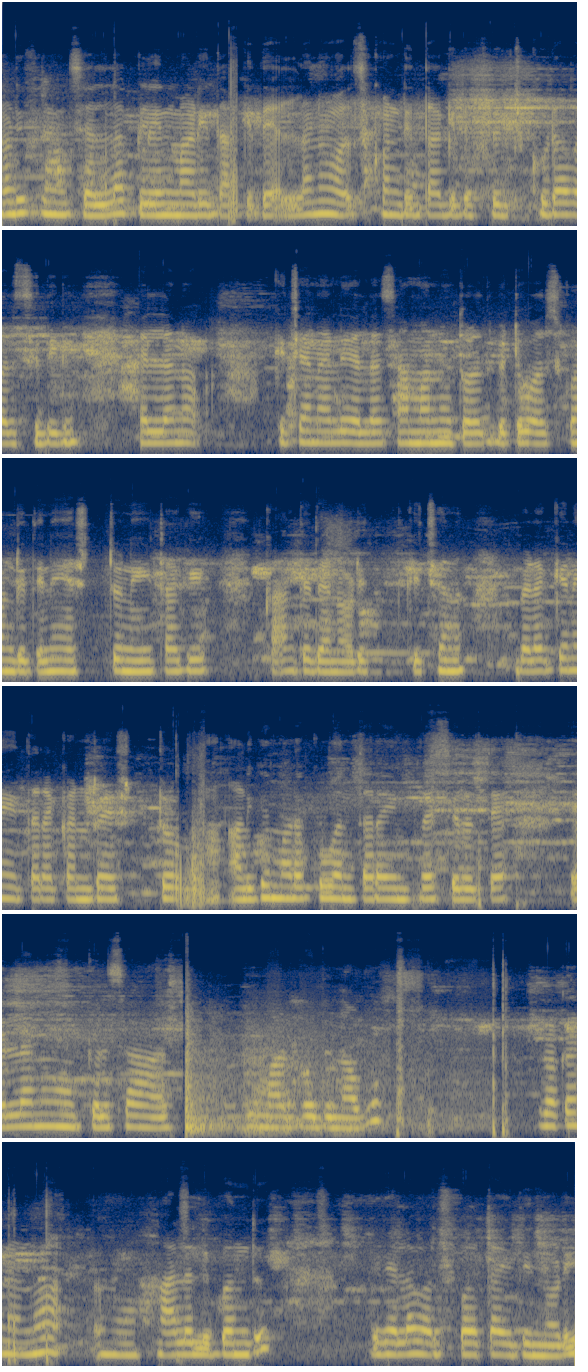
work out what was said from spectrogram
ನೋಡಿ ಫ್ರೆಂಡ್ಸ್, ಎಲ್ಲ ಕ್ಲೀನ್ ಮಾಡಿದ್ದಾಗಿದೆ, ಎಲ್ಲನೂ ಒರೆಸ್ಕೊಂಡಿದ್ದಾಗಿದೆ ಫ್ರಿಡ್ಜ್ ಕೂಡ ಒರೆಸಿದ್ದೀನಿ ಎಲ್ಲನೂ ಕಿಚನಲ್ಲಿ ಎಲ್ಲ ಸಾಮಾನು ತೊಳೆದ್ಬಿಟ್ಟು ಒರೆಸ್ಕೊಂಡಿದ್ದೀನಿ ಎಷ್ಟು ನೀಟಾಗಿ ಕಾಣ್ತಿದೆ ನೋಡಿ ಕಿಚನ್ ಬೆಳಗ್ಗೆನೇ ಈ ಥರ ಕಂಡ್ರೆ ಎಷ್ಟು ಅಡುಗೆ ಮಾಡೋಕ್ಕೂ ಒಂಥರ ಇಂಪ್ರೆಸ್ ಇರುತ್ತೆ. ಎಲ್ಲನೂ ಕೆಲಸ ಮಾಡ್ಬೋದು ನಾವು. ಇವಾಗ ನನ್ನ ಹಾಲಲ್ಲಿ ಬಂದು ಇದೆಲ್ಲ ಒರೆಸ್ಕೊಳ್ತಾ ಇದ್ದೀನಿ ನೋಡಿ.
